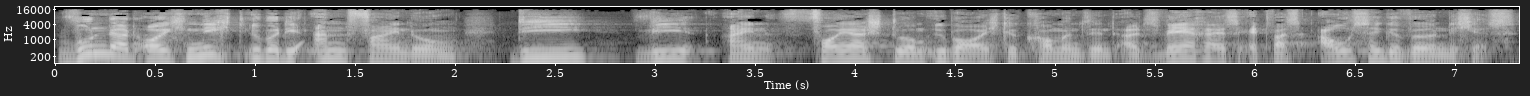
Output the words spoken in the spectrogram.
wundert euch nicht über die Anfeindungen, die wie ein Feuersturm über euch gekommen sind, als wäre es etwas Außergewöhnliches.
